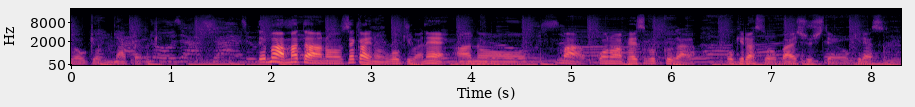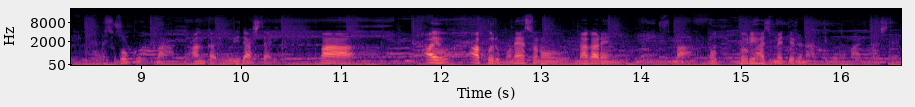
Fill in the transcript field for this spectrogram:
状況になった時でまあまたあの世界の動きはねあのまあこのフェイスブックがオキラスを買収してオキラスをすごくまあ安価で売り出したりまあアップルもねその流れに、まあ、乗り始めてるなんてこともありましてこ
